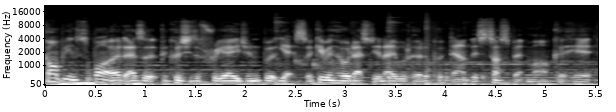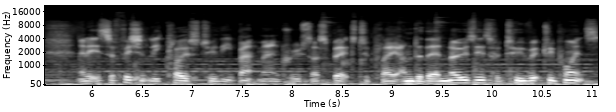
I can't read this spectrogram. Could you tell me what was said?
can't be inspired as a because she's a free agent, but yes, so giving her audacity enabled her to put down this suspect marker here, and it is sufficiently close to the Batman crew suspect to play under their noses for two victory points.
